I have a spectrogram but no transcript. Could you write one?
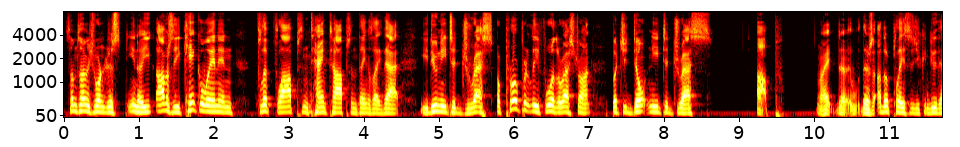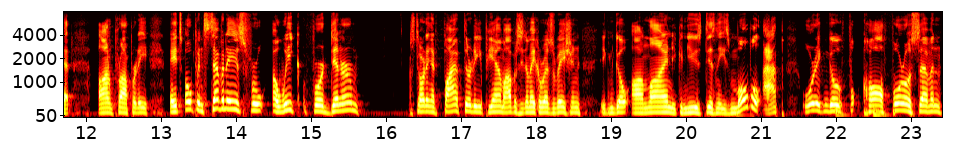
Sometimes you want to just, you know, you, obviously you can't go in in flip flops and tank tops and things like that. You do need to dress appropriately for the restaurant, but you don't need to dress up. Right? There's other places you can do that on property. It's open seven days for a week for dinner starting at 5:30 p.m. Obviously, to make a reservation, you can go online. You can use Disney's mobile app, or you can go f- call 407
